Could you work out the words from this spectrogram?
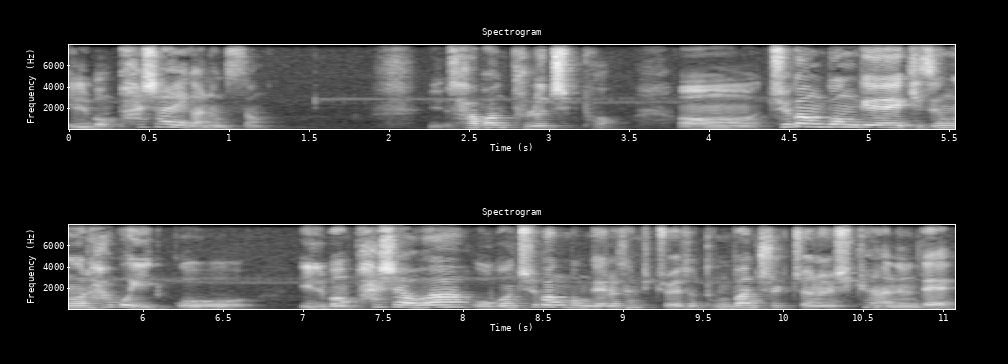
1번 파샤의 가능성 4번 블루치퍼 어, 최강번개 기승을 하고 있고 1번 파샤와 5번 최강번개를 30조에서 동반 출전을 시켜놨는데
